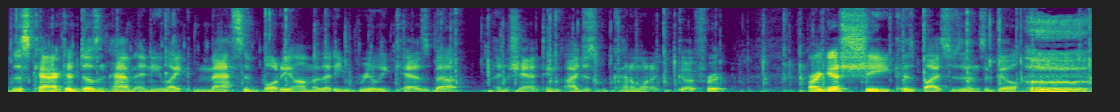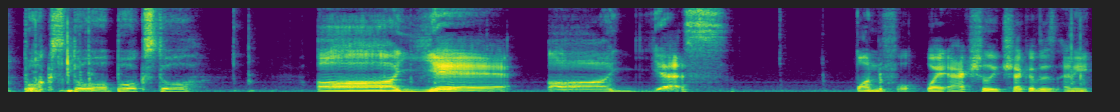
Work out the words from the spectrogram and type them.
this character doesn't have any like massive body armor that he really cares about enchanting. I just kind of want to go for it. Or I guess she, because Bai Suzhen's a girl. bookstore, bookstore. Oh, yeah. Oh, yes. Wonderful. Wait, actually, check if there's any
